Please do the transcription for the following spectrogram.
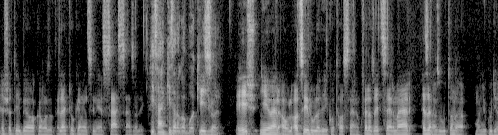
esetében alkalmazott elektrokemencénél 100%. Hiszen kizárólag abból készül. Így van. És nyilván, ahol acélhulladékot használunk fel, az egyszer már ezen az úton, a, mondjuk ugye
